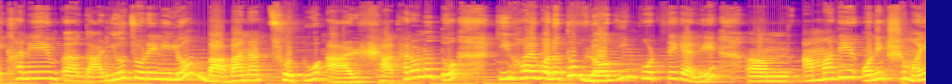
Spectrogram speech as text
এখানে গাড়িও চড়ে নিল, বাবান আর ছোটু। আর সাধারণত কি হয় বলো তো ব্লগিং করতে গেলে আমাদের অনেক সময়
